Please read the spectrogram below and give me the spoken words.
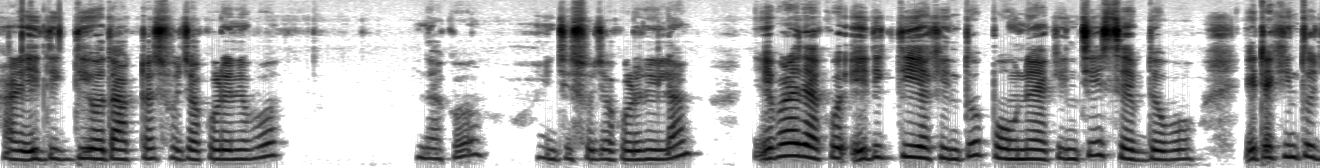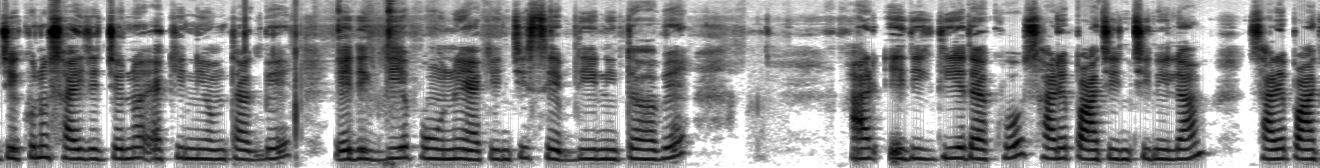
আর এই দিক দিয়েও দাগটা সোজা করে নেব। দেখো, এই যে সোজা করে নিলাম। এবারে দেখো, এদিক দিয়ে কিন্তু পৌনে এক ইঞ্চি সেপ দেবো। এটা কিন্তু যে কোনো সাইজের জন্য একই নিয়ম থাকবে। এদিক দিয়ে পৌনে এক ইঞ্চি সেপ দিয়ে নিতে হবে। আর এদিক দিয়ে দেখো, সাড়ে পাঁচ ইঞ্চি নিলাম। সাড়ে পাঁচ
